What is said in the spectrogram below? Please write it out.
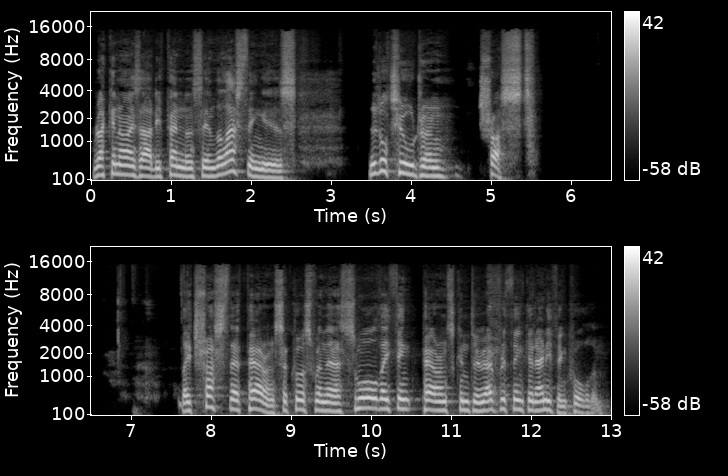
recognize our dependency. And the last thing is little children trust. They trust their parents. Of course, when they're small, they think parents can do everything and anything for them.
